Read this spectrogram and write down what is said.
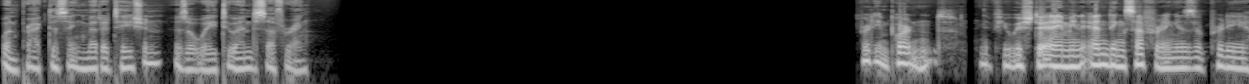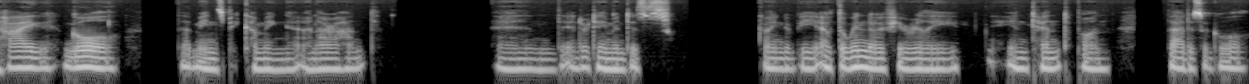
when practicing meditation as a way to end suffering. Pretty important. If you wish to, I mean, ending suffering is a pretty high goal. That means becoming an arahant. And entertainment is going to be out the window if you're really intent upon that as a goal.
